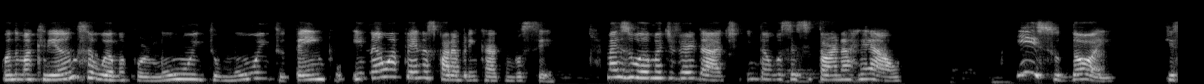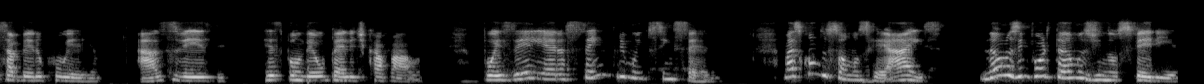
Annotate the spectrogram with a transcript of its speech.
quando uma criança o ama por muito, muito tempo e não apenas para brincar com você, mas o ama de verdade, então você se torna real. Isso dói, que saber o coelho. Às vezes, respondeu o pele de cavalo, pois ele era sempre muito sincero. Mas quando somos reais, não nos importamos de nos ferir.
